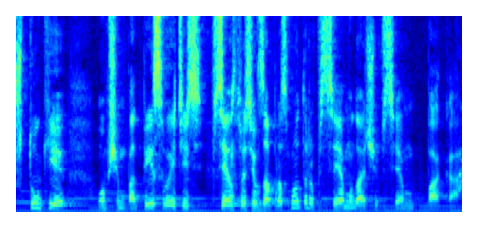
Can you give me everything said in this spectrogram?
штуки. В общем, подписывайтесь. Всем спасибо за просмотр, всем удачи, всем пока.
